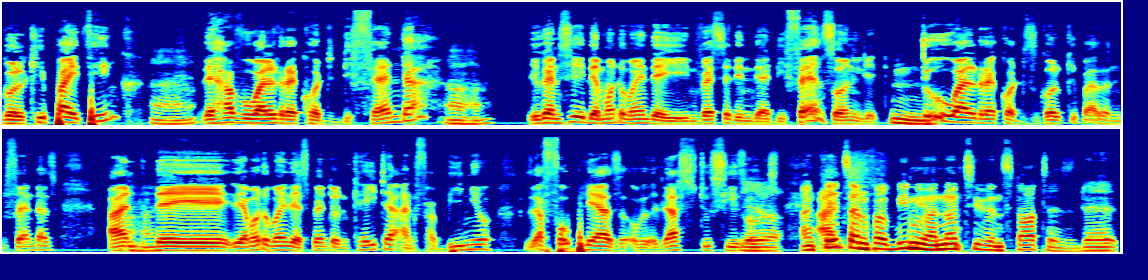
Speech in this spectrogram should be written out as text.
goalkeeper, I think. uh-huh, They have world record defender. uh-huh. You can see the amount of money they invested in their defense only. Mm. Two world records, goalkeepers and defenders, and Uh-huh. the the amount of money they spent on Keita and Fabinho. These are four players over the last two seasons. Yeah. And Keita and Fabinho are not even starters. They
